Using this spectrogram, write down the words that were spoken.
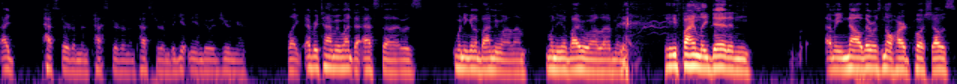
I pestered him and pestered him and pestered him to get me into a junior. Like every time we went to ESTA, it was, "When are you gonna buy me one of them? When are you gonna buy me one of them?" And he finally did, and I mean, no, there was no hard push. I was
